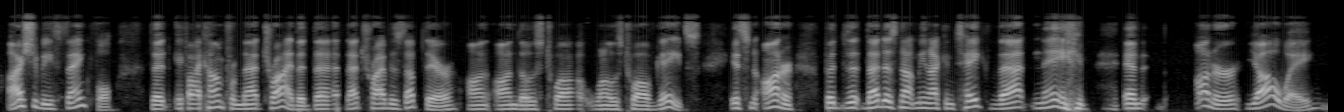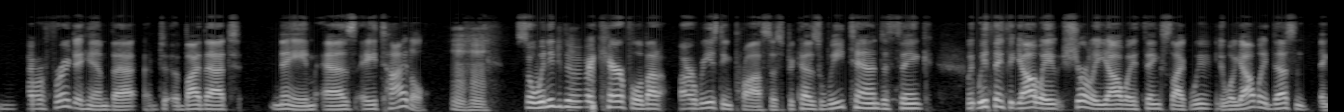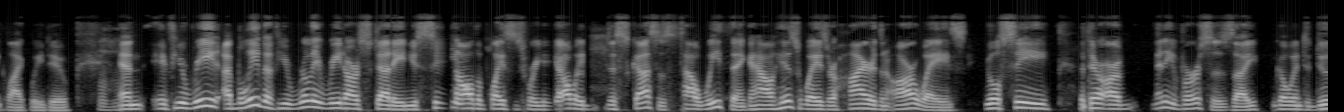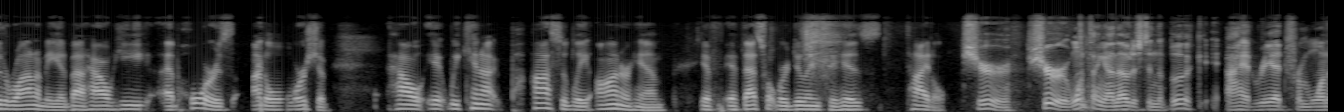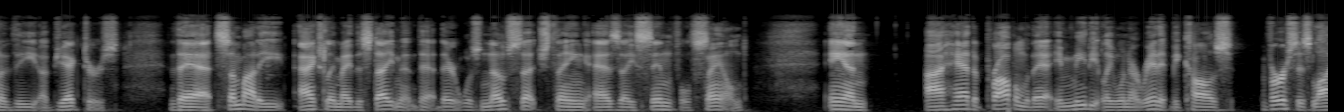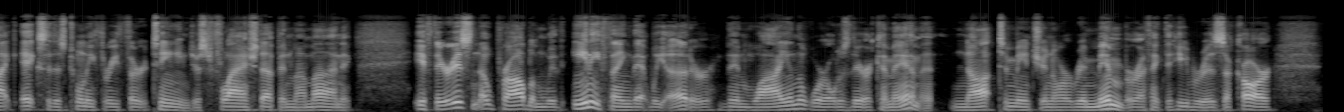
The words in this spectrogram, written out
I should be thankful that if I come from that tribe, that that, that tribe is up there on, on those 12, one of those 12 gates. It's an honor, but th- that does not mean I can take that name and honor Yahweh by referring to him that to, by that name as a title. Mm-hmm. So we need to be very careful about our reasoning process because we tend to think we think that Yahweh, surely Yahweh thinks like we do. Well, Yahweh doesn't think like we do. Mm-hmm. And if you read, I believe if you really read our study and you see all the places where Yahweh discusses how we think and how his ways are higher than our ways, you'll see that there are many verses. Can go into Deuteronomy about how he abhors idol worship, how it, we cannot possibly honor him if if that's what we're doing to his title. Sure, sure. One thing I noticed in the book, I had read from one of the objectors that somebody actually made the statement that there was no such thing as a sinful sound. And I had a problem with that immediately when I read it because verses like Exodus 23:13 just flashed up in my mind if there is no problem with anything that we utter, then why in the world is there a commandment not to mention or remember? I think the Hebrew is zakar,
